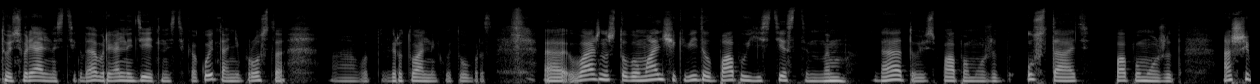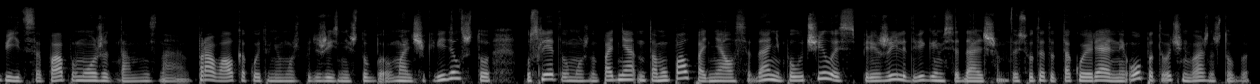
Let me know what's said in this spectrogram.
То есть в реальности, да, в реальной деятельности какой-то, а не просто а, вот виртуальный какой-то образ. А, важно, чтобы мальчик видел папу естественным, да, то есть папа может устать, папа может ошибиться, папа может, там, не знаю, провал какой-то у него может быть в жизни, чтобы мальчик видел, что после этого можно подняться, ну, там упал, поднялся, да, не получилось, пережили, двигаемся дальше. То есть вот этот такой реальный опыт очень важно, чтобы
